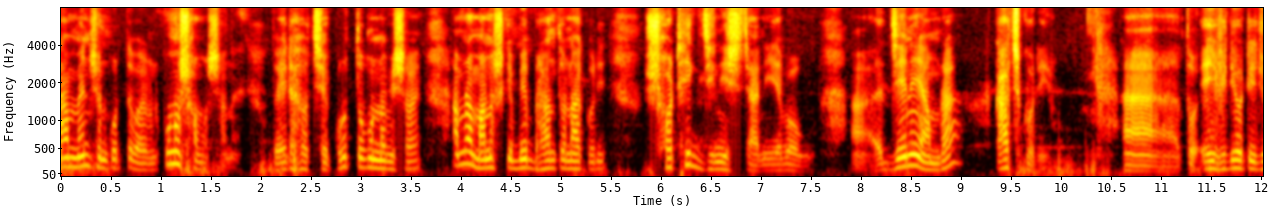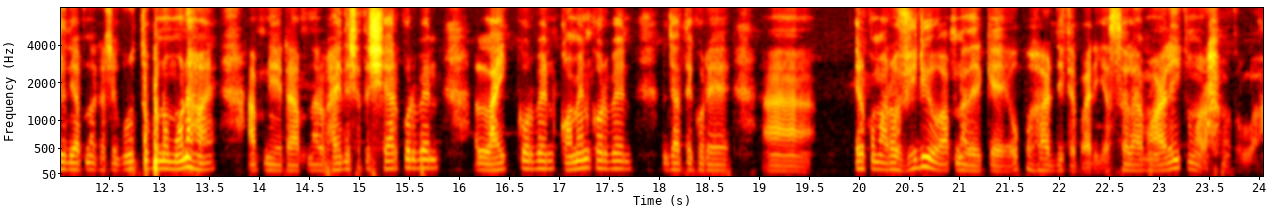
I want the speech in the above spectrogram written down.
নাম মেনশন করতে পারবেন। কোনো সমস্যা নেই তো এটা হচ্ছে গুরুত্বপূর্ণ বিষয়। আমরা মানুষকে বিভ্রান্ত না করি, সঠিক জিনিস জানি এবং জেনে আমরা কাজ করি। তো এই ভিডিওটি যদি আপনার কাছে গুরুত্বপূর্ণ মনে হয়, আপনি এটা আপনার ভাইদের সাথে শেয়ার করবেন, লাইক করবেন, কমেন্ট করবেন, যাতে করে এরকম আরও ভিডিও আপনাদেরকে উপহার দিতে পারি। আসসালামু আলাইকুম রাহমাতুল্লাহ।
